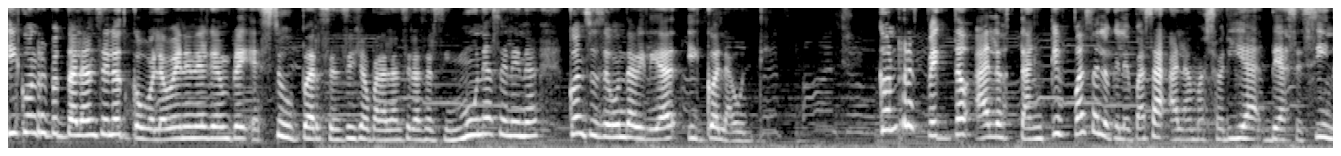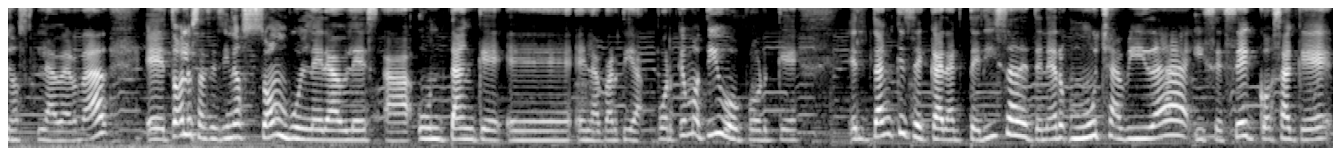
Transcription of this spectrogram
Y con respecto a Lancelot, como lo ven en el gameplay, es súper sencillo para Lancelot hacerse inmune a Selena con su segunda habilidad y con la ulti. Con respecto a los tanques, pasa lo que le pasa a la mayoría de asesinos, la verdad. Eh, todos los asesinos son vulnerables a un tanque eh, en la partida. ¿Por qué motivo? Porque el tanque se caracteriza de tener mucha vida y CC, cosa que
